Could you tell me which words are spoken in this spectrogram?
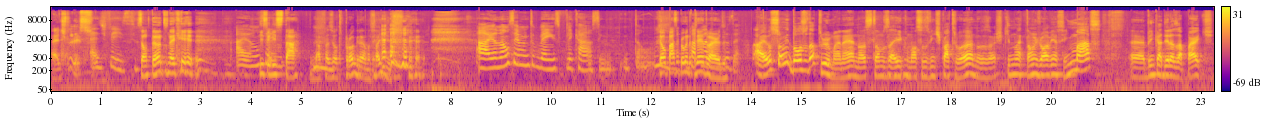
É difícil. É difícil. São tantos, né, que. Ah, eu não difícil sei. listar. Dá pra fazer outro programa só disso. ah, eu não sei muito bem explicar, assim. Então. Então passa a pergunta pro Zé Eduardo. José. Ah, eu sou o idoso da turma, né? Nós estamos aí com nossos 24 anos, acho que não é tão jovem assim, mas, é, brincadeiras à parte,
